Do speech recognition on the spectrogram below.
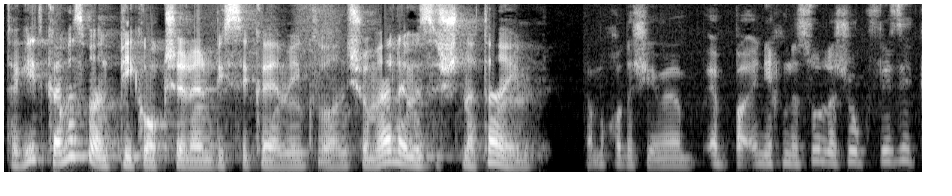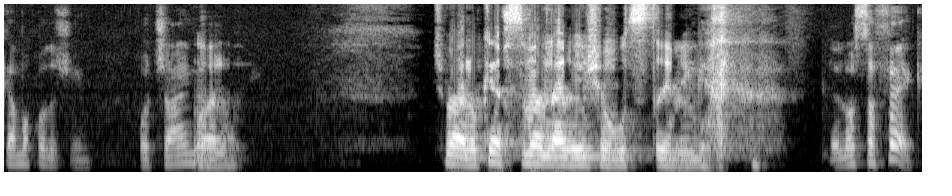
תגיד, כמה זמן פיקוק של NBC קיימים כבר? אני שומע עליהם איזה שנתיים. כמה חודשים, הם, הם, הם נכנסו לשוק פיזית כמה חודשים, חודשיים. תשמע, לוקח זמן להרים שירות סטרימינג. ללא ספק.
